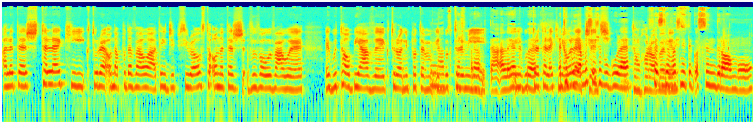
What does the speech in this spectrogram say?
ale też te leki, które ona podawała tej Gypsy Rose, to one też wywoływały jakby te objawy, które oni potem, no, jakby którymi, prawda, ale jakby, jakby, które te leki znaczy, miały leczyć ja myślę, że w ogóle tą chorobę. Kwestia więc... właśnie tego syndromu,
